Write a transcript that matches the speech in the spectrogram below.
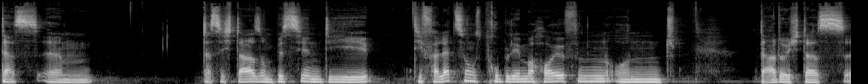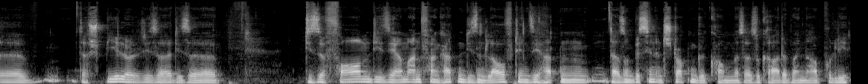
Dass, ähm, dass sich da so ein bisschen die, die Verletzungsprobleme häufen und dadurch, dass äh, das Spiel oder dieser, diese diese Form, die sie am Anfang hatten, diesen Lauf, den sie hatten, da so ein bisschen ins Stocken gekommen ist, also gerade bei Napoli.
